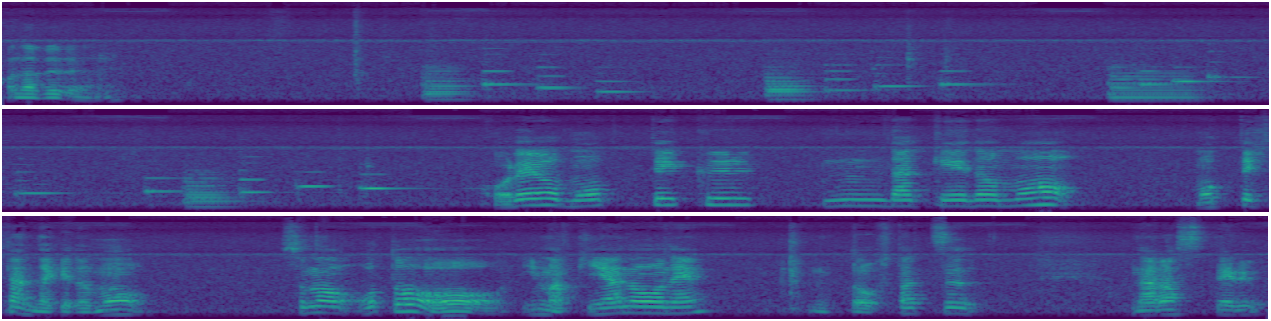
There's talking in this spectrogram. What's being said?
この部分。これを持ってくるんだけども持ってきたんだけどもその音を今ピアノをね、うん、と2つ鳴らしてる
